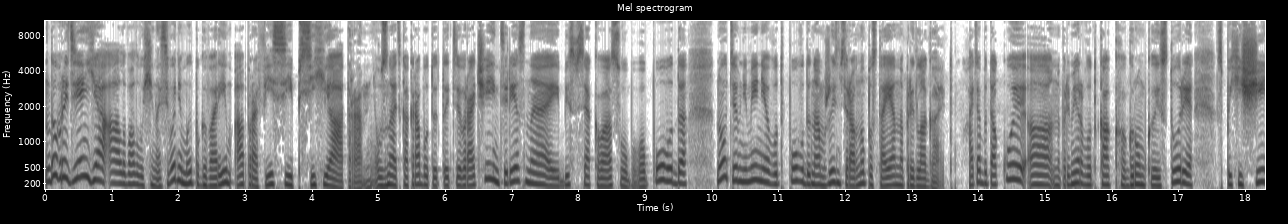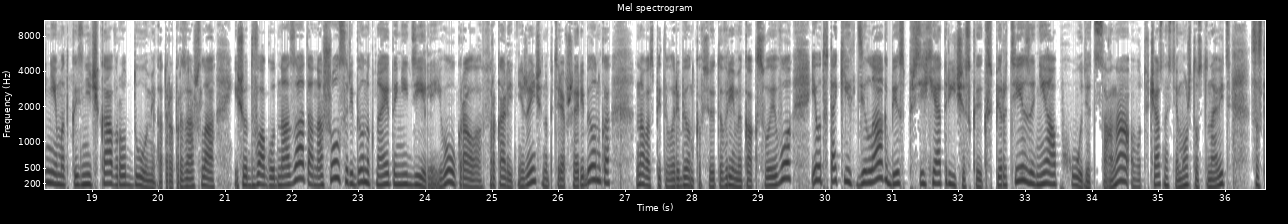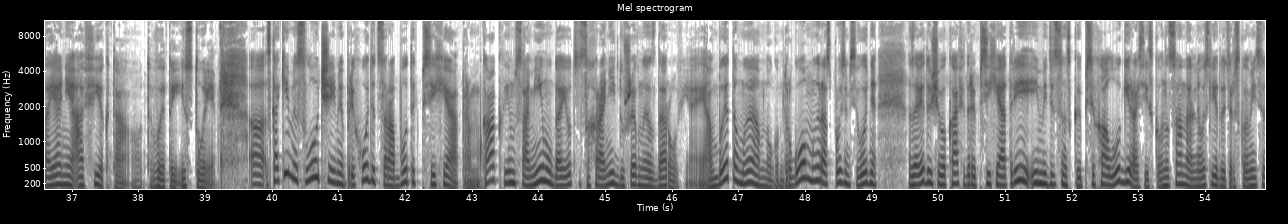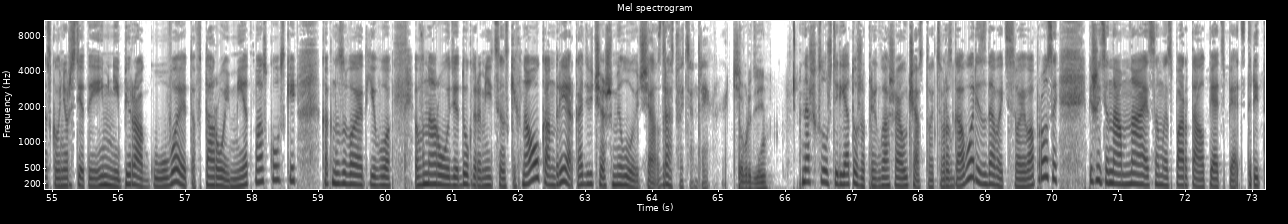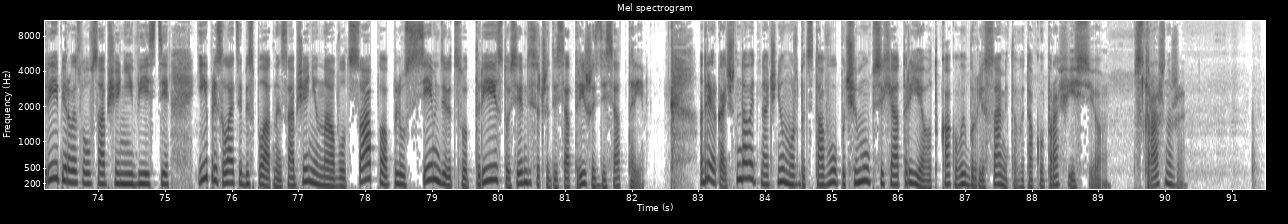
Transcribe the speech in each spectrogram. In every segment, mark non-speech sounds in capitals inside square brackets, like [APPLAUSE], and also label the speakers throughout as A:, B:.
A: Добрый день, я Алла Волохина. Сегодня мы поговорим о профессии психиатра. Узнать, как работают эти врачи, интересно и без всякого особого повода. Но, тем не менее, вот поводы нам жизнь все равно постоянно предлагает хотя бы такой, а, например, вот как громкая история с похищением отказничка в роддоме, которая произошла еще два года назад, а нашелся ребенок на этой неделе. Его украла 40-летняя женщина, потерявшая ребенка. Она воспитывала ребенка все это время как своего. И вот в таких делах без психиатрической экспертизы не обходится. Она, вот в частности, может установить состояние аффекта вот в этой истории. А, с какими случаями приходится работать психиатром? Как им самим удается сохранить душевное здоровье. И об этом и о многом другом мы расспросим сегодня заведующего кафедрой психиатрии и медицинской психологии Российского национального исследовательского медицинского университета имени Пирогова. Это второй мед московский, как называют его в народе, доктора медицинских наук Андрея Аркадьевича Шмиловича. Здравствуйте, Андрей Аркадьевич.
B: Добрый день.
A: Наших слушателей я тоже приглашаю участвовать в разговоре, задавайте свои вопросы. Пишите нам на смс-портал 5533, первое слово в сообщении «Вести», и присылайте бесплатные сообщения на WhatsApp плюс 7 903 170 63 63. Андрей Аркадьевич, ну давайте начнем, может быть, с того, почему психиатрия, вот как выбрали сами-то вы такую профессию? Страшно же.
